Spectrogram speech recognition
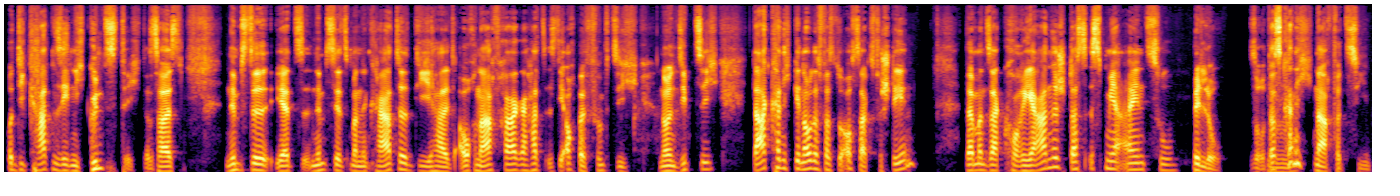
Und die Karten sehen nicht günstig. Das heißt, nimmst du jetzt, nimmst du jetzt mal eine Karte, die halt auch Nachfrage hat, ist die auch bei 50, 79. Da kann ich genau das, was du auch sagst, verstehen. Wenn man sagt, koreanisch, das ist mir ein zu billo. So, das mhm. kann ich nachvollziehen.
